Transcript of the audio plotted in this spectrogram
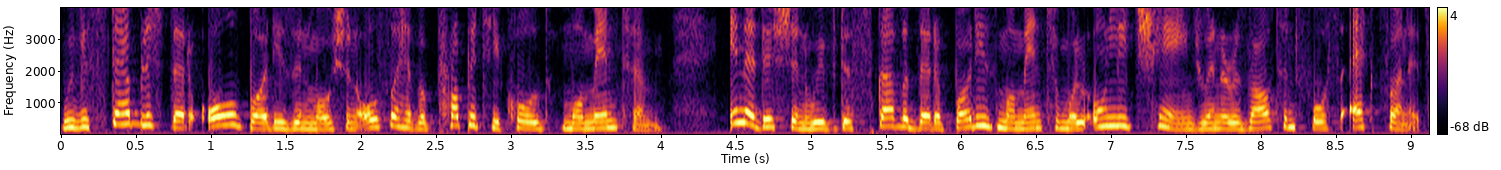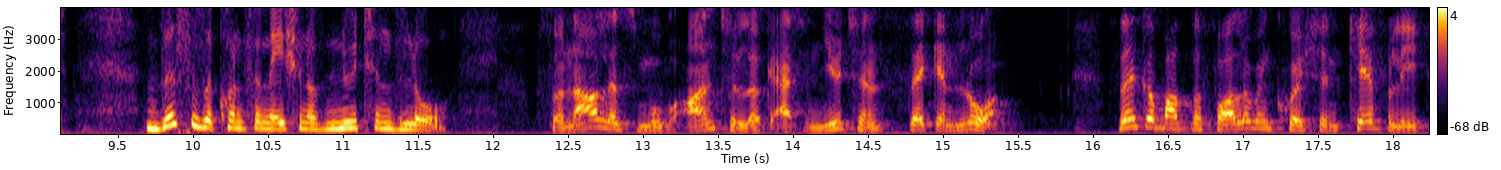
we've established that all bodies in motion also have a property called momentum. In addition, we've discovered that a body's momentum will only change when a resultant force acts on it. This is a confirmation of Newton's law. So now let's move on to look at Newton's second law. Think about the following question carefully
